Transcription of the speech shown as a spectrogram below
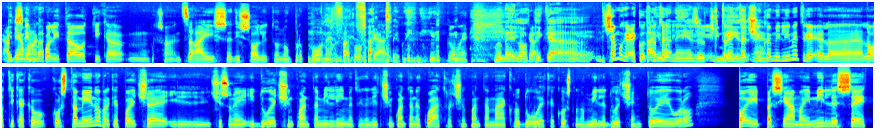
abbiamo una qualità ottica mm, insomma, Zeiss di solito non propone far loccate quindi come, non è l'ottica eh, diciamo che ecco, taiwanese il, il 35 eh. mm è la, l'ottica che costa meno perché poi il, ci sono i due 50 mm quindi il 50 il 50 macro 2 che costano 1200 euro poi passiamo ai 1700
